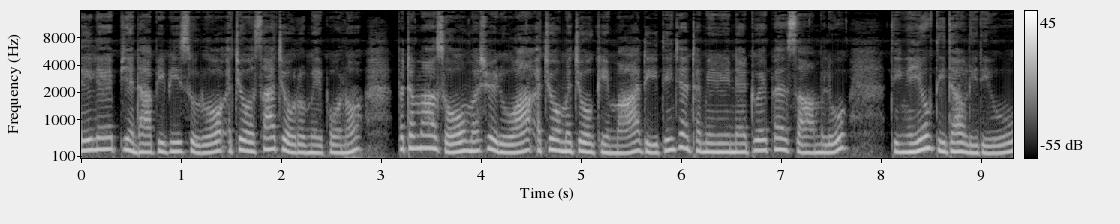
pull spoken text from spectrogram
လေးလေးပြင်ထားပြီးပြီဆိုတော့အကျော်စားကြော်တော့မယ်ပေါ့နော်ပထမဆုံးမရွှေတို့ကအကျော်မကြော်ခင်မှာဒီတင်းကြံထမင်းလေးနဲ့တွဲဖက်စားမလို့ဒီငရုတ်တီတောက်လေးတွေကို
